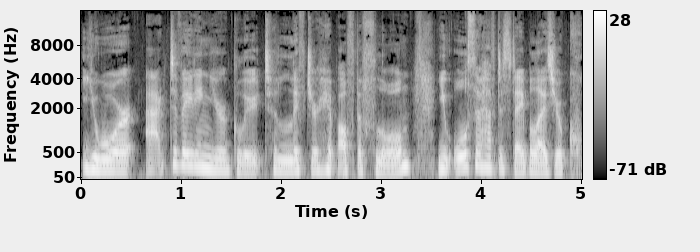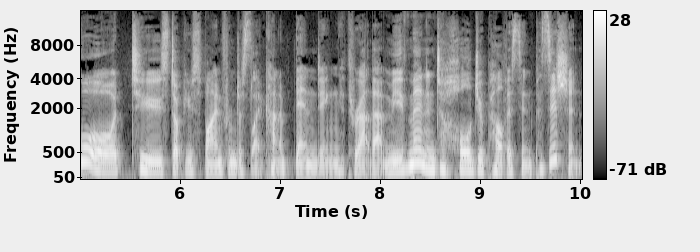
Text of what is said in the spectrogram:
you're activating your glute to lift your hip off the floor. You also have to stabilize your core to stop your spine from just like kind of bending throughout that movement and to hold your pelvis in position.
